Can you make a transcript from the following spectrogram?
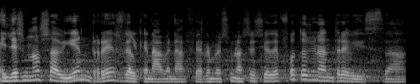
elles no sabien res del que anaven a fer, només una sessió de fotos i una entrevista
